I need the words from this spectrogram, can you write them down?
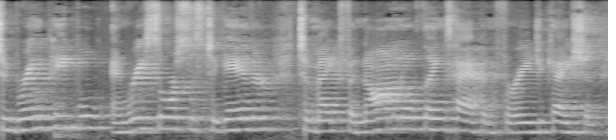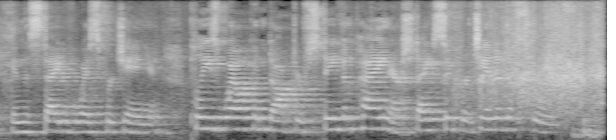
to bring people and resources together to make phenomenal things happen for education in the state of West Virginia. Please welcome Dr. Steven Paine, our State Superintendent of Schools.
